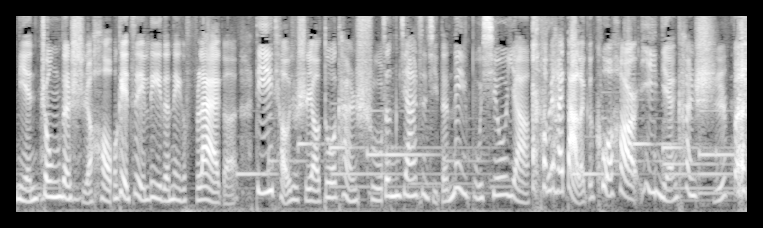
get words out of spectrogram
年中的时候，我给自己立的那个 flag，第一条就是要多看书，增加自己的内部修养，后面还打了个括号，一年看十本。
